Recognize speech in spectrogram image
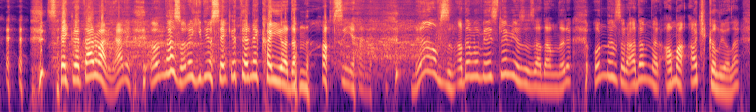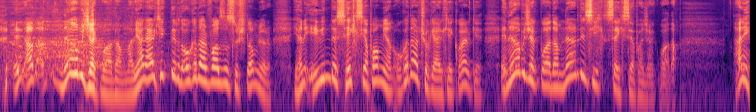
sekreter var yani ondan sonra gidiyor sekreterine kayıyor adam ne yapsın yani ne yapsın? Adamı beslemiyorsunuz adamları. Ondan sonra adamlar ama aç kalıyorlar. E, adam, ne yapacak bu adamlar? Yani erkekleri de o kadar fazla suçlamıyorum. Yani evinde seks yapamayan o kadar çok erkek var ki. E ne yapacak bu adam? Nerede seks yapacak bu adam? Hani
